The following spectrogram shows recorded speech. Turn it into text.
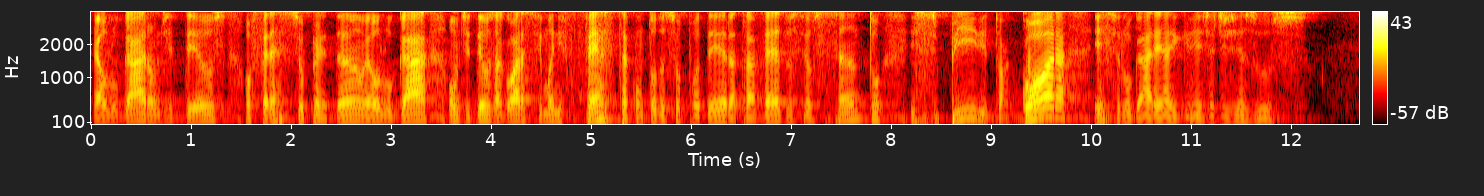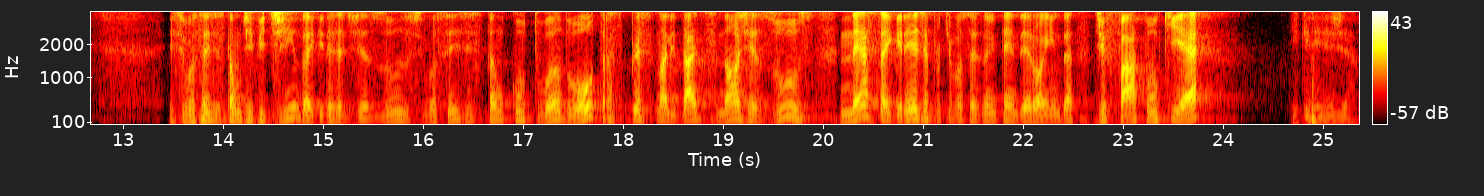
é o lugar onde Deus oferece seu perdão, é o lugar onde Deus agora se manifesta com todo o seu poder através do seu Santo Espírito. Agora esse lugar é a igreja de Jesus. E se vocês estão dividindo a igreja de Jesus, se vocês estão cultuando outras personalidades senão a Jesus nessa igreja, é porque vocês não entenderam ainda de fato o que é igreja.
